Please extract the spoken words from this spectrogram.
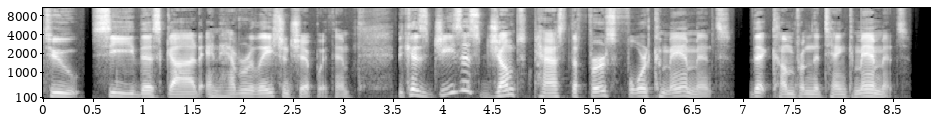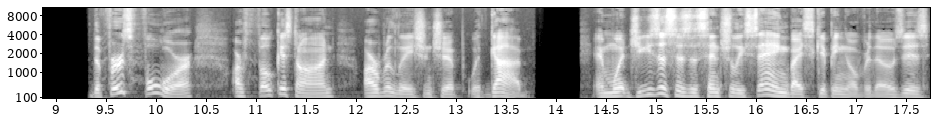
to see this God and have a relationship with him. Because Jesus jumps past the first four commandments that come from the Ten Commandments. The first four are focused on our relationship with God. And what Jesus is essentially saying by skipping over those is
